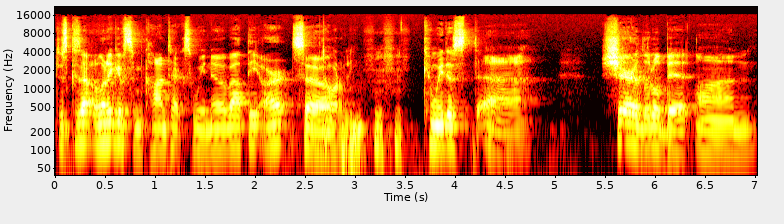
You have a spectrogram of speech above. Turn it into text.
just because I want to give some context, we know about the art. So, totally. can we just uh, share a little bit on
